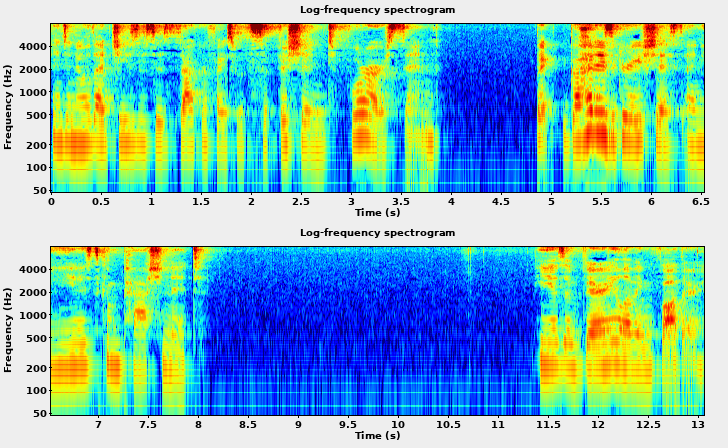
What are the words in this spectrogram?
and to know that Jesus' sacrifice was sufficient for our sin. But God is gracious and He is compassionate. He is a very loving Father.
